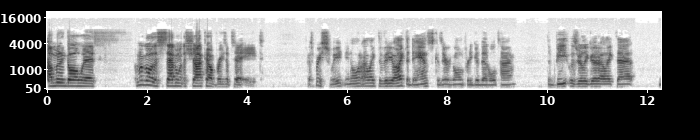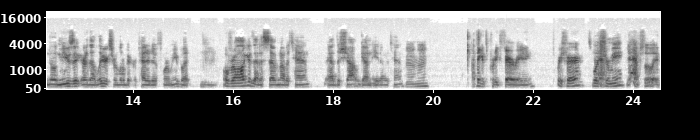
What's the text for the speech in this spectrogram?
I'm gonna go with I'm gonna go with a seven with a shot count brings up to an eight. That's pretty sweet. You know what? I like the video. I like the dance because they were going pretty good that whole time. The beat was really good. I like that. The music or the lyrics were a little bit repetitive for me, but overall, I'll give that a seven out of ten. Add the shot, we got an eight out of ten. Mm-hmm. I think it's pretty fair rating. Pretty fair. It works Yeah. for me. Yeah, absolutely.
